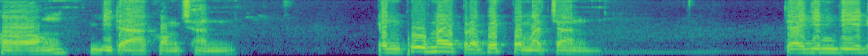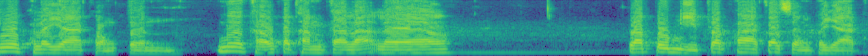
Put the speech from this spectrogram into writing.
ของบิดาของฉัน เป็นผู้ไม่ประพฤติประมาจันแต่ยินดีด้วยภรรยาของตน เมื่อเขากระทำกาละแล้ว พระผู้มีพระภาคก็ทรงพยาก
